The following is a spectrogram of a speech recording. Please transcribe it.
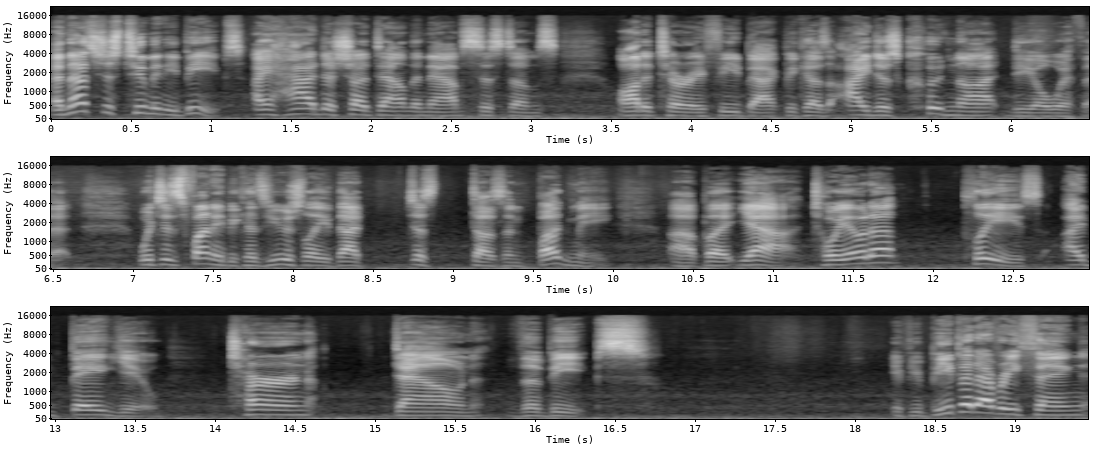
and that's just too many beeps. I had to shut down the nav system's auditory feedback because I just could not deal with it, which is funny because usually that just doesn't bug me. Uh, but yeah, Toyota, please, I beg you, turn down the beeps. If you beep at everything,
